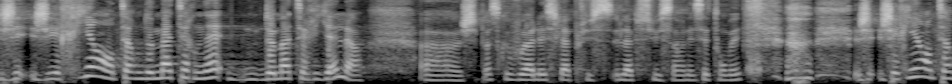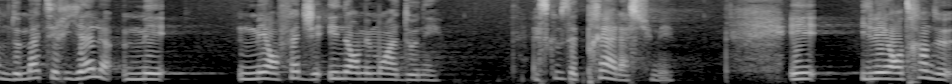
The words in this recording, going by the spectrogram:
j'ai rien en termes de, matériel. Euh, je ne sais pas ce que vous allez lapsus, hein, laissez tomber. j'ai rien en termes de matériel, mais mais en fait j'ai énormément à donner. Est-ce que vous êtes prêts à l'assumer? Et il est en train de,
